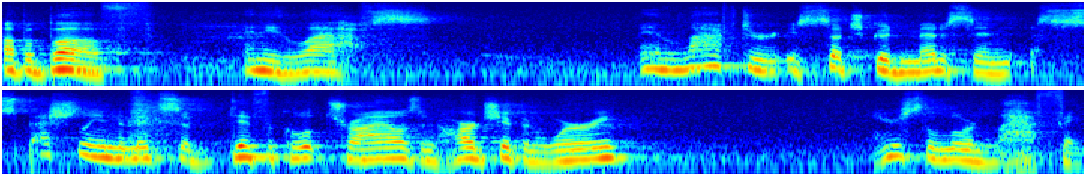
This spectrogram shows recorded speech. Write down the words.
up above, and he laughs. And laughter is such good medicine, especially in the midst of difficult trials and hardship and worry. Here's the Lord laughing,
